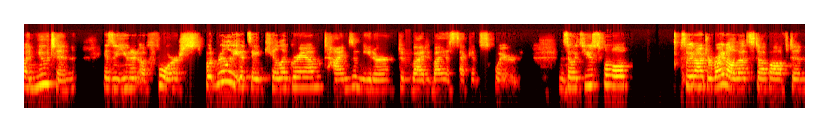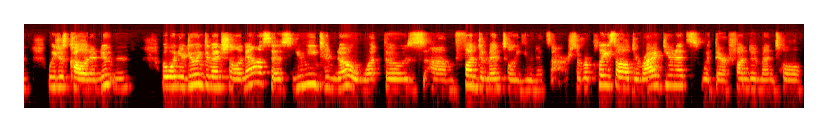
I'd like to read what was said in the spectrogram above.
a Newton is a unit of force, but really it's a kilogram times a meter divided by a second squared. And so it's useful, so we don't have to write all that stuff often. We just call it a Newton. But when you're doing dimensional analysis, you need to know what those um, fundamental units are. So replace all derived units with their fundamental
